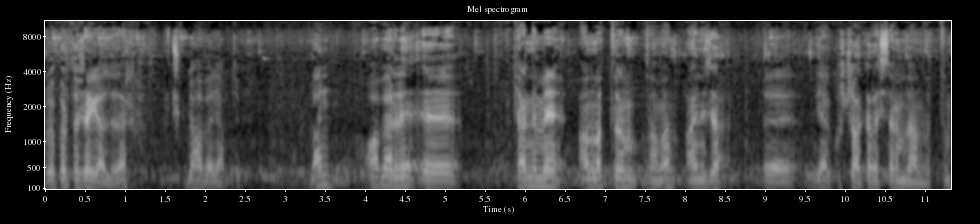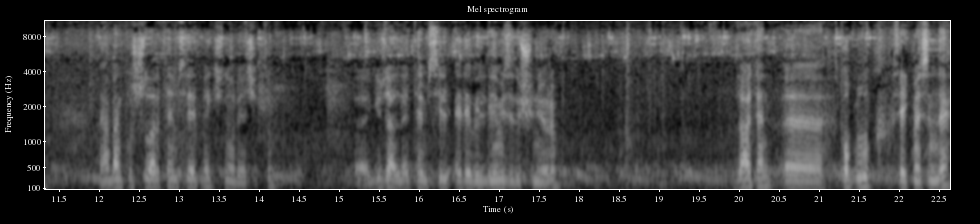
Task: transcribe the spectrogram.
röportaja geldiler. Küçük bir haber yaptık. Ben o haberde e, kendimi anlattığım zaman ayrıca e, diğer kuşçu arkadaşlarımı da anlattım. Ya ben kuşçuları temsil etmek için oraya çıktım. Ee, güzel de temsil edebildiğimizi düşünüyorum. Zaten e, topluluk sekmesinde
